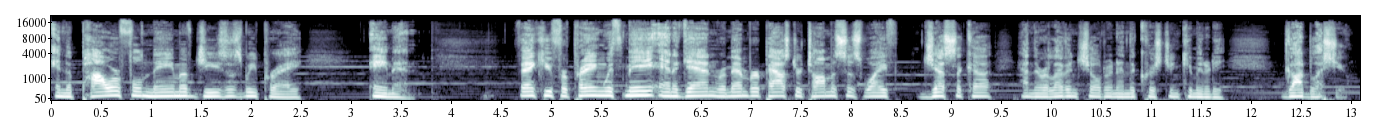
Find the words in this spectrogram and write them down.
in the powerful name of Jesus, we pray. Amen. Thank you for praying with me. And again, remember Pastor Thomas's wife, Jessica, and their 11 children and the Christian community. God bless you.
